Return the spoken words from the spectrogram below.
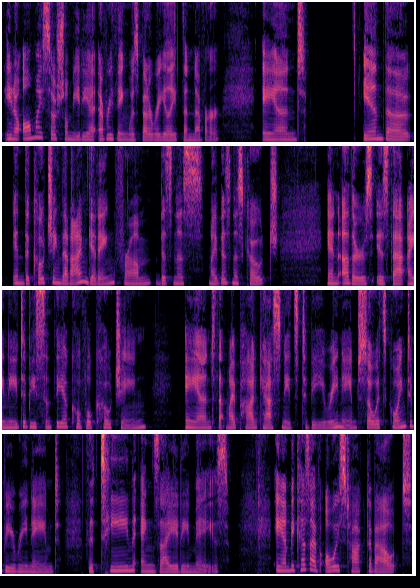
You know, all my social media, everything was better regulate than never. And in the in the coaching that I'm getting from business my business coach and others is that I need to be Cynthia Coufal coaching and that my podcast needs to be renamed. So it's going to be renamed the Teen Anxiety Maze. And because I've always talked about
